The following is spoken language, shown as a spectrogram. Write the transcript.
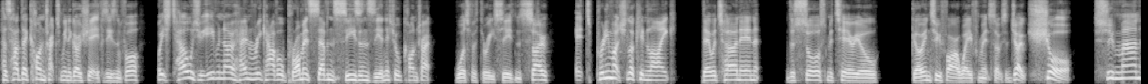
has had their contracts renegotiated for season four which tells you even though Henry Cavill promised seven seasons, the initial contract was for three seasons. So it's pretty much looking like they were turning the source material, going too far away from it. So it's a joke. Sure, Superman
